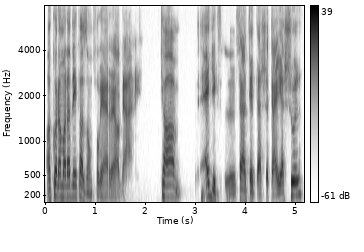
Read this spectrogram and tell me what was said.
akkor a maradék azon fog elreagálni. Ha egyik feltétel se teljesül,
